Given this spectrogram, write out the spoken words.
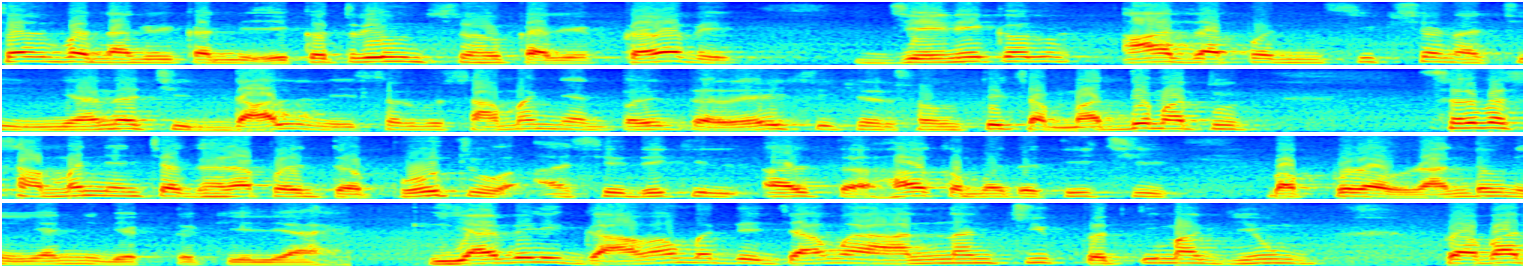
सर्व नागरिकांनी एकत्र येऊन सहकार्य करावे. जेणेकरून आज आपण शिक्षणाची ज्ञानाची दालने सर्वसामान्यांपर्यंत रयत शिक्षण संस्थेच्या माध्यमातून सर्वसामान्यांच्या घरापर्यंत पोहोचू असे देखील अर्थ हक मदतीची बापूराव रांदवणे यांनी व्यक्त केली आहे. यावेळी गावामध्ये ज्यामुळे अण्णांची प्रतिमा घेऊन प्रभात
